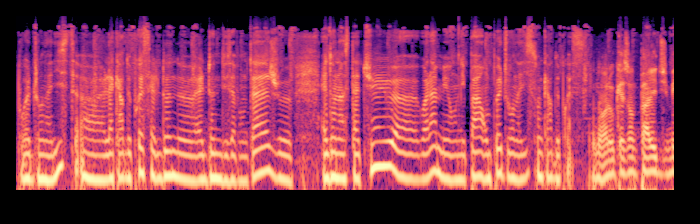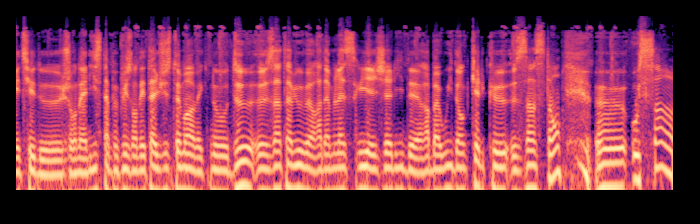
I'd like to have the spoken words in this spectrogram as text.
pour être journaliste. Euh, la carte de presse, elle donne, euh, elle donne des avantages, euh, elle donne un statut, voilà. Mais on n'est pas, on peut être journaliste sans carte de presse. On aura l'occasion de parler du métier de journaliste un peu plus en détail justement avec nos deux intervieweurs, Adam Lasri et Jalid Rabaoui, dans quelques instants. au sein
